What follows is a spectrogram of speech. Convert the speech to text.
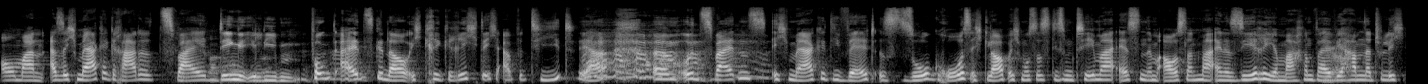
Oh Mann, also ich merke gerade zwei Dinge, ihr Lieben. Punkt eins, genau, ich kriege richtig Appetit, ja. Ähm, und zweitens, ich merke, die Welt ist so groß. Ich glaube, ich muss aus diesem Thema Essen im Ausland mal eine Serie machen, weil ja. wir haben natürlich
